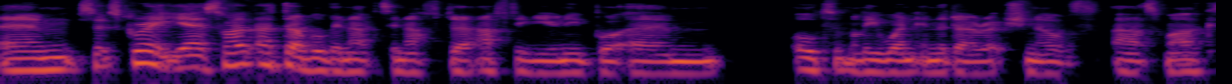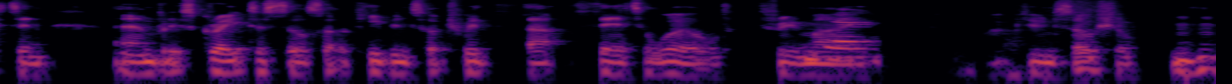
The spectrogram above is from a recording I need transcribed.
Um, so it's great. Yeah. So I, I dabbled in acting after after uni, but um, ultimately went in the direction of arts marketing. Um, but it's great to still sort of keep in touch with that theatre world through my yeah. work doing social. Mm-hmm.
